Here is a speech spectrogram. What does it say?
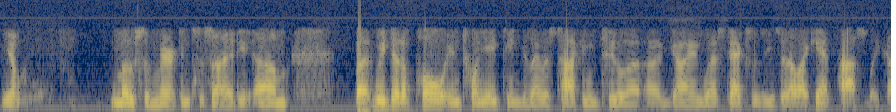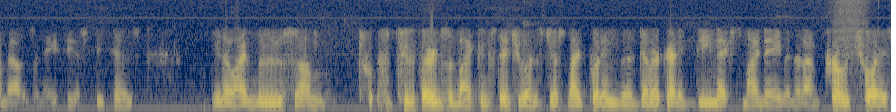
you know most of American society. Um, but we did a poll in 2018 because I was talking to a, a guy in West Texas. He said, "Oh, I can't possibly come out as an atheist because you know I lose um, t- two thirds of my constituents just by putting the Democratic D next to my name, and then I'm pro-choice,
